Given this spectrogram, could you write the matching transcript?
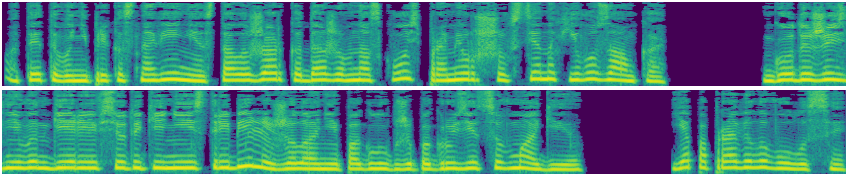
От этого неприкосновения стало жарко даже в насквозь промерзших стенах его замка. Годы жизни в Ингерии все-таки не истребили желание поглубже погрузиться в магию. Я поправила волосы,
